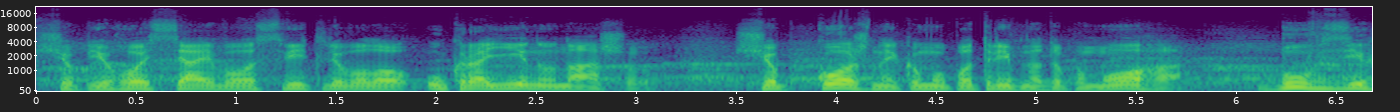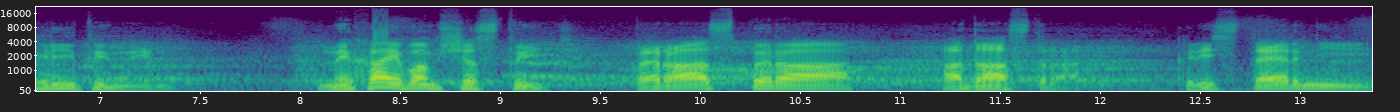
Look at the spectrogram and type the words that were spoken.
щоб його сяйво освітлювало Україну нашу, щоб кожний, кому потрібна допомога, був зігрітий ним. Нехай вам щастить пера з пера, адастра, крізь тернії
